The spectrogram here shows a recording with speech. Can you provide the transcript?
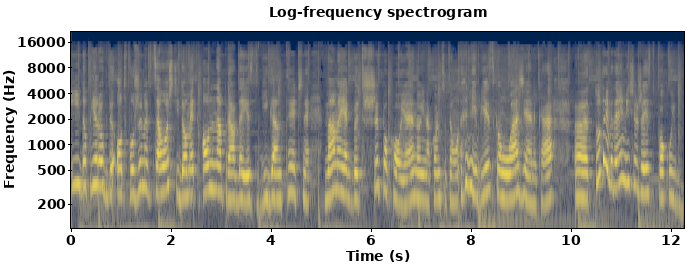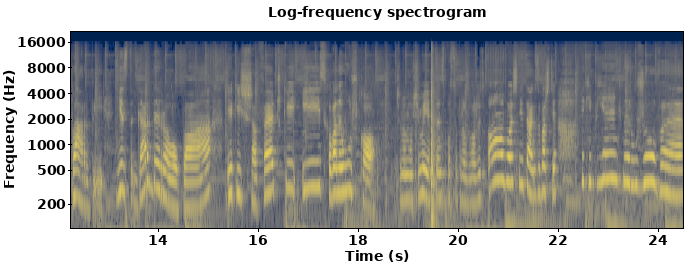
I dopiero gdy otworzymy w całości domek, on naprawdę jest gigantyczny. Mamy jakby trzy pokoje, no i na końcu tę niebieską łazienkę. E, tutaj wydaje mi się, że jest pokój Barbie. Jest garderoba, jakieś szafeczki i schowane łóżko. Czy my musimy je w ten sposób rozłożyć? O, właśnie tak, zobaczcie, jakie piękne, różowe.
